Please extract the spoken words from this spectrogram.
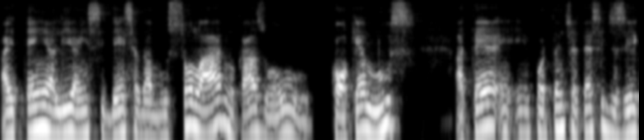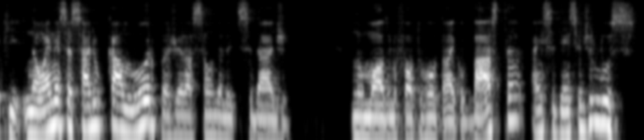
Aí tem ali a incidência da luz solar, no caso, ou qualquer luz Até é importante até se dizer que não é necessário calor para a geração da eletricidade no módulo fotovoltaico, basta a incidência de luz.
